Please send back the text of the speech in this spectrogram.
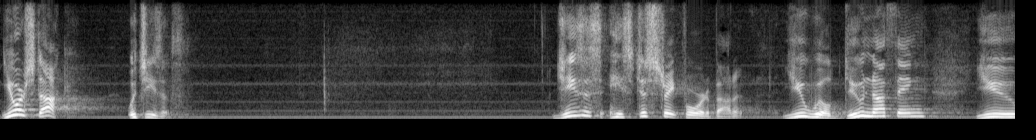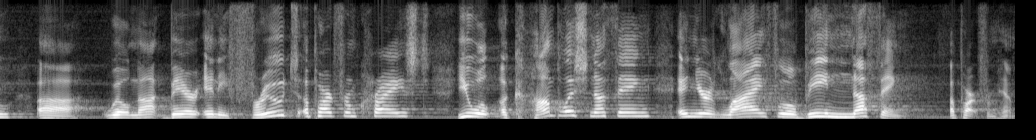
You are stuck with Jesus. Jesus, he's just straightforward about it. You will do nothing. You uh, will not bear any fruit apart from Christ. You will accomplish nothing, and your life will be nothing apart from Him.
